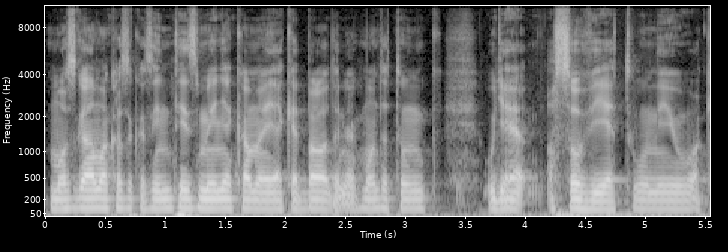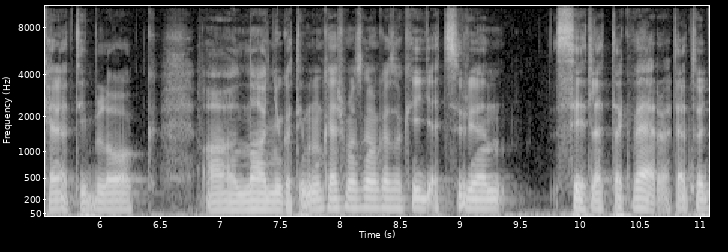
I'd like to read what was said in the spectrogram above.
mozgalmak, azok az intézmények, amelyeket baloldalinak mondhatunk, ugye a Szovjetunió, a keleti blokk, a nagy nyugati munkásmozgalmak, azok így egyszerűen szétlettek verve. Tehát, hogy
